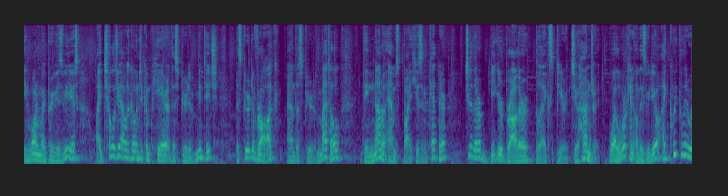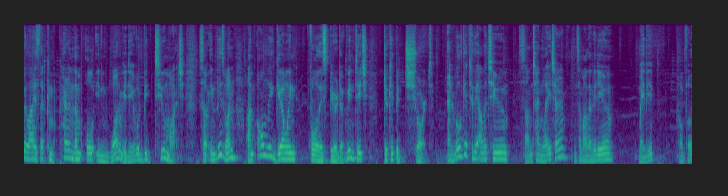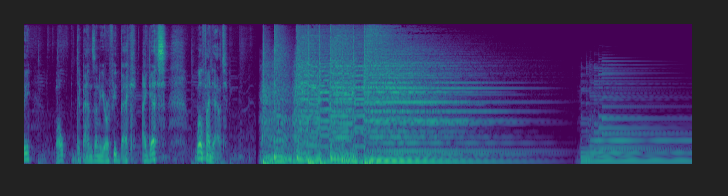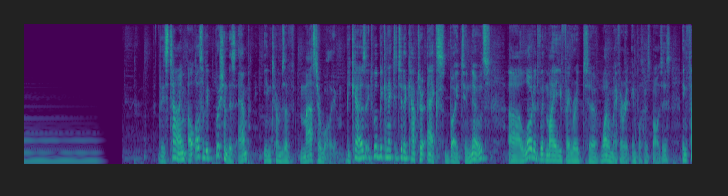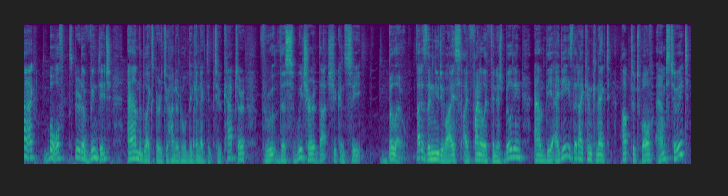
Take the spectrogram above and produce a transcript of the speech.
In one of my previous videos, I told you I was going to compare the Spirit of Vintage, the Spirit of Rock, and the Spirit of Metal, the Nano Amps by Hughes and Kettner, to their bigger brother Black Spirit 200. While working on this video, I quickly realized that comparing them all in one video would be too much, so in this one I'm only going for the Spirit of Vintage to keep it short. And we'll get to the other two sometime later, in some other video, maybe, hopefully. Well, depends on your feedback, I guess. We'll find out. This time, I'll also be pushing this amp in terms of master volume, because it will be connected to the Captor X by Two Notes, uh, loaded with my favorite, uh, one of my favorite impulse responses. In fact, both Spirit of Vintage and the Black Spirit 200 will be connected to Captor through the switcher that you can see below. That is the new device I finally finished building, and the idea is that I can connect up to 12 amps to it,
